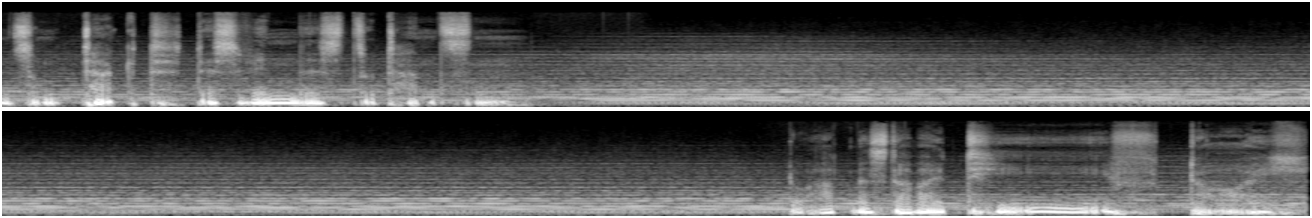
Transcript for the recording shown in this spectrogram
und zum Takt des Windes zu tanzen. Atmest dabei tief durch.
